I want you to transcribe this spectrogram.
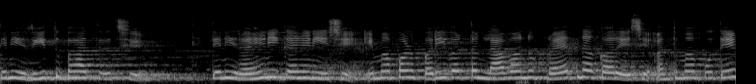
તેની રીતભાત છે. તેની રહેણી કહેણી છે. એમાં પણ પરિવર્તન લાવવાનો પ્રયત્ન કરે છે. અંતમાં પોતે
